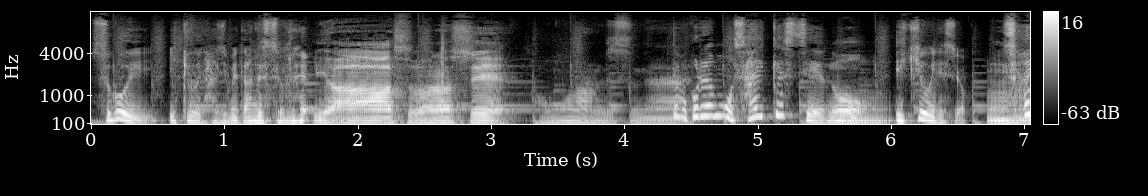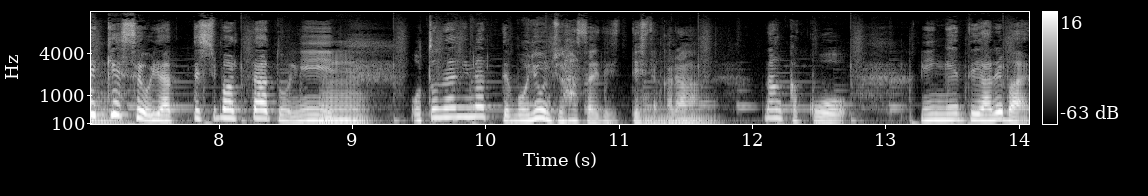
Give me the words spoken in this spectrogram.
すごい勢いで始めたんですよね。いやー素晴らしい。そうなんですね。でもこれはもう再結成の勢いですよ。うん。再結成をやってしまった後うに、ん大人になってもう48歳ででしたから、なんかこう人間ってやれば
